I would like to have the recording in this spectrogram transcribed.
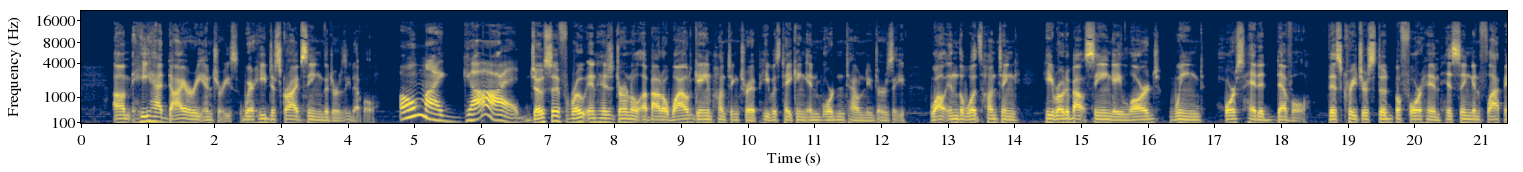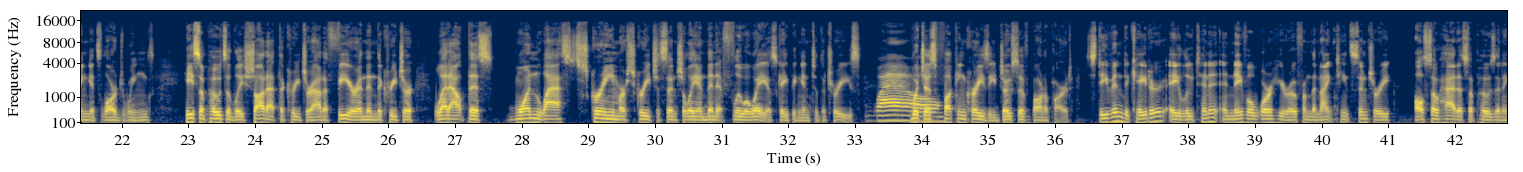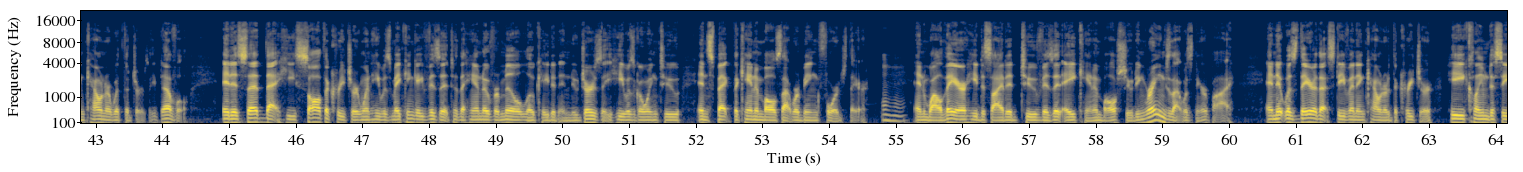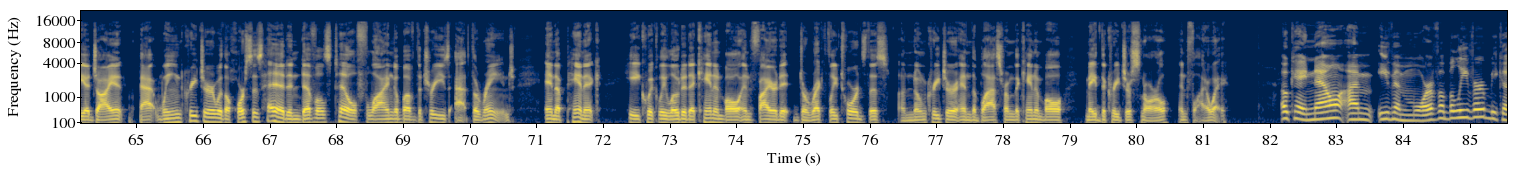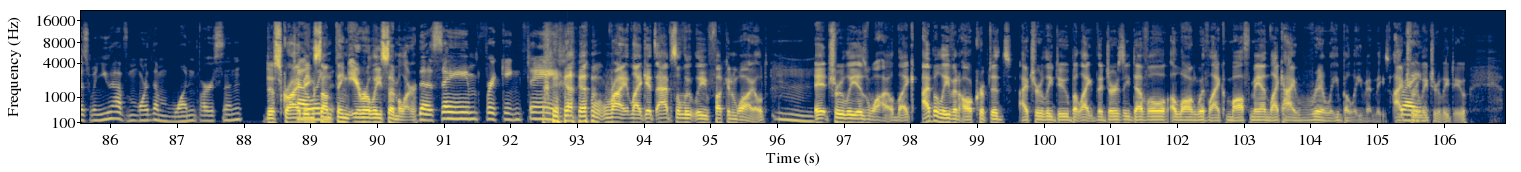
um, he had diary entries where he described seeing the Jersey Devil. Oh my God. Joseph wrote in his journal about a wild game hunting trip he was taking in Bordentown, New Jersey. While in the woods hunting, he wrote about seeing a large, winged, horse headed devil. This creature stood before him, hissing and flapping its large wings. He supposedly shot at the creature out of fear, and then the creature let out this one last scream or screech, essentially, and then it flew away, escaping into the trees Wow. which is fucking crazy. Joseph Bonaparte. Stephen Decatur, a lieutenant and naval war hero from the 19th century, also had a supposed encounter with the Jersey Devil. It is said that he saw the creature when he was making a visit to the Hanover Mill located in New Jersey. He was going to inspect the cannonballs that were being forged there. Mm-hmm. And while there, he decided to visit a cannonball shooting range that was nearby and it was there that Stephen encountered the creature. He claimed to see a giant bat winged creature with a horse's head and devil's tail flying above the trees at the range. In a panic, he quickly loaded a cannonball and fired it directly towards this unknown creature, and the blast from the cannonball made the creature snarl and fly away. Okay, now I'm even more of a believer because when you have more than one person, Describing Telling- something eerily similar. the same freaking thing. right, like it's absolutely fucking wild. Hmm. It truly is wild. Like I believe in all cryptids, I truly do, but like the Jersey Devil along with like Mothman, like I really believe in these. I Right. truly truly do.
